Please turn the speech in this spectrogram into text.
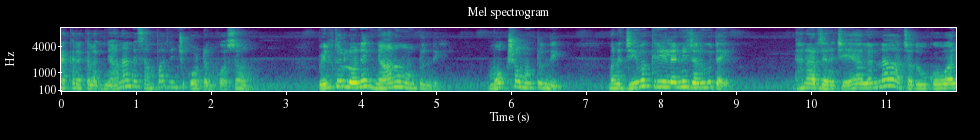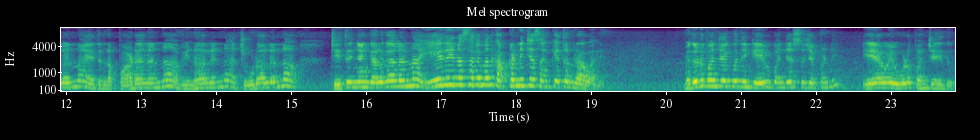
రకరకాల జ్ఞానాన్ని సంపాదించుకోవటం కోసం వెలుతురులోనే జ్ఞానం ఉంటుంది మోక్షం ఉంటుంది మన జీవక్రియలన్నీ జరుగుతాయి. ధనార్జన చేయాలన్నా చదువుకోవాలన్నా ఏదన్నా పాడాలన్నా వినాలన్నా చూడాలన్నా చైతన్యం కలగాలన్నా ఏదైనా సరే మనకు అక్కడి నుంచే సంకేతం రావాలి. మెదడు పని చేయకపోతే ఇంకేవి పనిచేస్తో చెప్పండి? ఏవో కూడా పనిచేయదు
